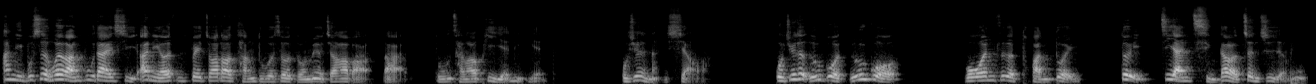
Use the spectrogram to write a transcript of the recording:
啊，你不是很会玩布袋戏啊？你儿子被抓到藏毒的时候，怎么没有教他把把毒藏到屁眼里面？我觉得很难笑啊。我觉得如果如果伯恩这个团队对，既然请到了政治人物，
